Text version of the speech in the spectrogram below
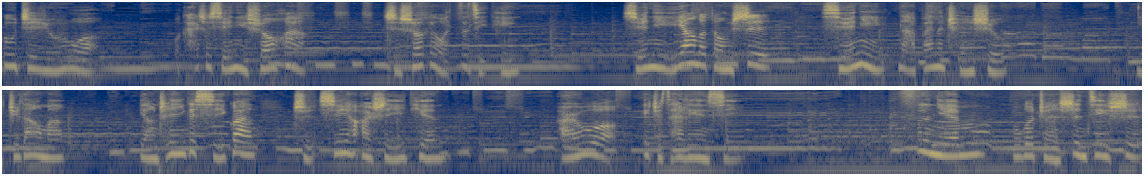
固执如我，我开始学你说话，只说给我自己听，学你一样的懂事，学你那般的成熟。你知道吗？养成一个习惯。只需要二十一天，而我一直在练习。四年不过转瞬即逝，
